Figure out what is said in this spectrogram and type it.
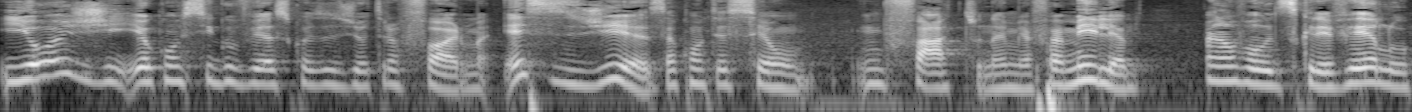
E hoje eu consigo ver as coisas de outra forma. Esses dias aconteceu um, um fato na minha família eu não vou descrevê-lo,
